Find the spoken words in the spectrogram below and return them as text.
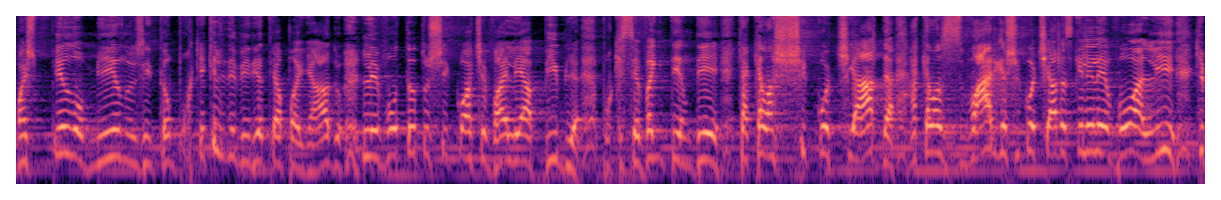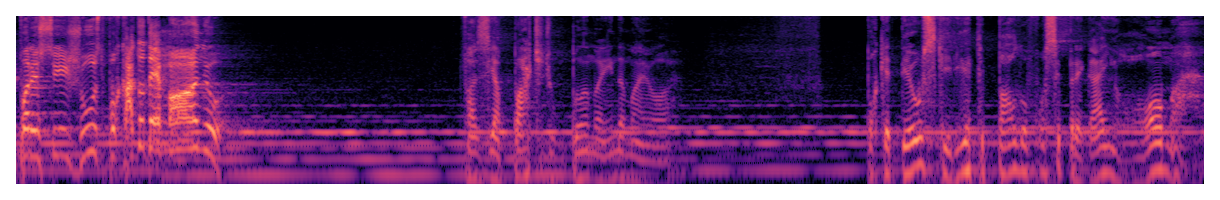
mas pelo menos então, por que, que ele deveria ter apanhado? Levou tanto chicote, vai ler a Bíblia, porque você vai entender que aquela chicoteada, aquelas várias chicoteadas que ele levou ali, que parecia injusto por causa do demônio, fazia parte de um plano ainda maior. Porque Deus queria que Paulo fosse pregar em Roma.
